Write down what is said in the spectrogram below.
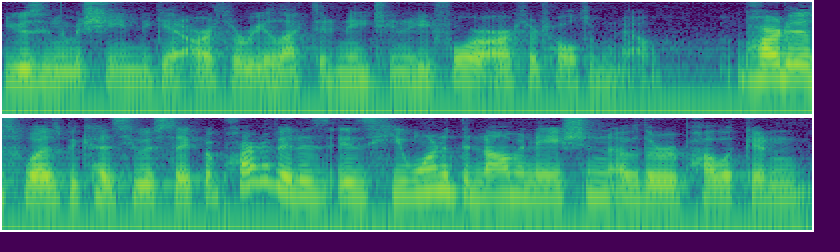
using the machine to get Arthur reelected in 1884, Arthur told him no. Part of this was because he was sick, but part of it is, is he wanted the nomination of the Republican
